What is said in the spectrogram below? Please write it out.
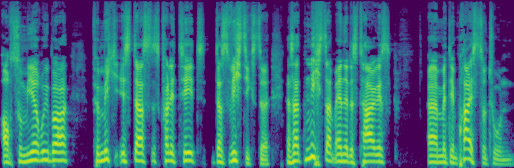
auch zu mir rüber für mich ist das, ist Qualität das Wichtigste. Das hat nichts am Ende des Tages äh, mit dem Preis zu tun.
